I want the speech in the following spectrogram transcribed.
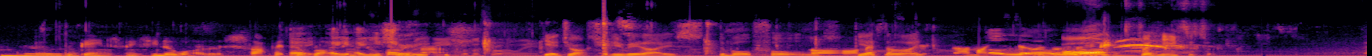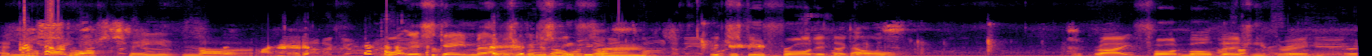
No, the game's finished. You know what? Let's slap it to the rock. are, are you sure? Yeah, Josh, did you realise the ball falls? Oh, yes, this no, I. Might oh, get rid Oh, Henry, stop saying that. What this game? Eh? We've just been we've just been frauded That goal. Right, fraud ball version three.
